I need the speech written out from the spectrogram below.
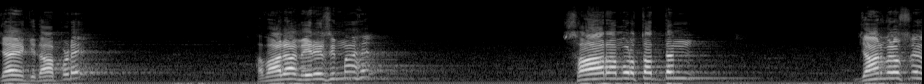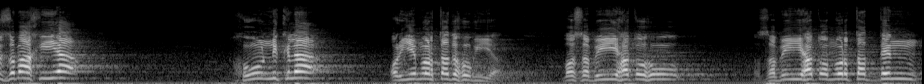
جائیں کتاب پڑھے حوالہ میرے ذمہ ہے۔ سارا مرتدن جانور اس نے ذبح کیا، خون نکلا اور یہ مرتد ہو گیا۔ وہ زبیحت ہو زبیحت و مرتدن۔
